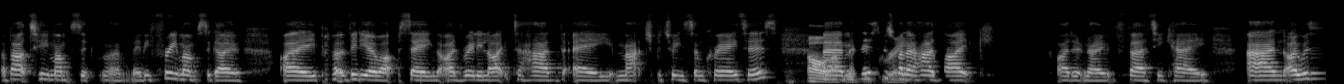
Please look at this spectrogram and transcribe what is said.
about two months, maybe three months ago, I put a video up saying that I'd really like to have a match between some creators. Oh, um, and this was when I had like, I don't know, 30k, and I wasn't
